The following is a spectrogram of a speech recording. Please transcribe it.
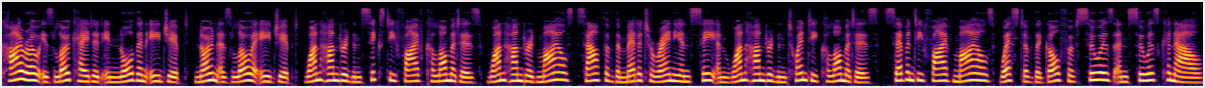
Cairo is located in northern Egypt, known as Lower Egypt, 165 kilometers (100 miles) south of the Mediterranean Sea and 120 kilometers (75 miles) west of the Gulf of Suez and Suez Canal.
